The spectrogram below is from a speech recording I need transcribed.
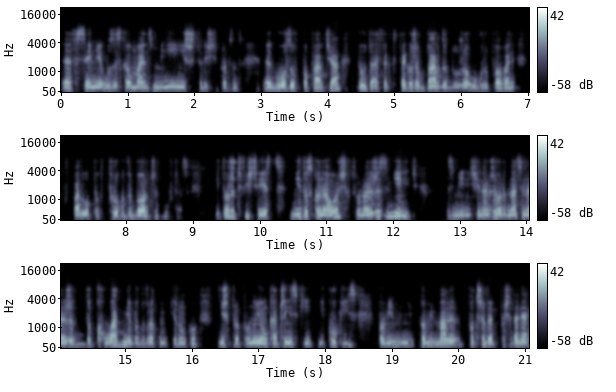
e, w Sejmie uzyskał, mając mniej niż 40% głosów poparcia. Był to efekt tego, że bardzo dużo ugrupowań wpadło pod próg wyborczy wówczas. I to rzeczywiście jest niedoskonałość, którą należy zmienić. Zmienić jednakże ordynację należy dokładnie w odwrotnym kierunku niż proponują Kaczyński i Kukiz. Mamy potrzebę posiadania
